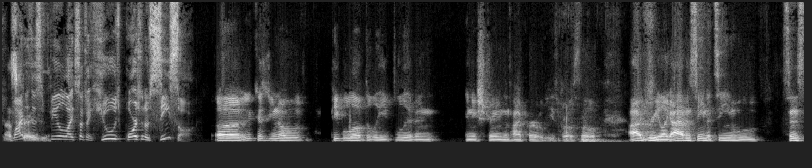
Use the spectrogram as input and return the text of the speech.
That's why does this feel like such a huge portion of seesaw? Uh, because you know people love to leave, live in in extremes and hyperboles, bro. So I agree. Like I haven't seen a team who since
